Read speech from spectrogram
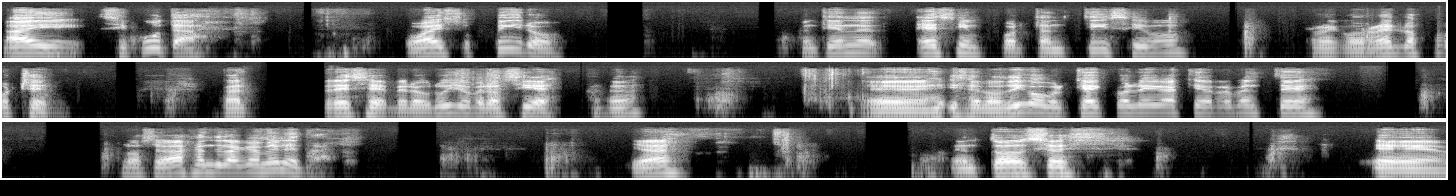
Hay cicuta o hay suspiro. ¿Me entienden? Es importantísimo recorrer los potreros parece perogrullo, pero así es. ¿eh? Eh, y se los digo porque hay colegas que de repente no se bajan de la camioneta. ¿Ya? Entonces, eh,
